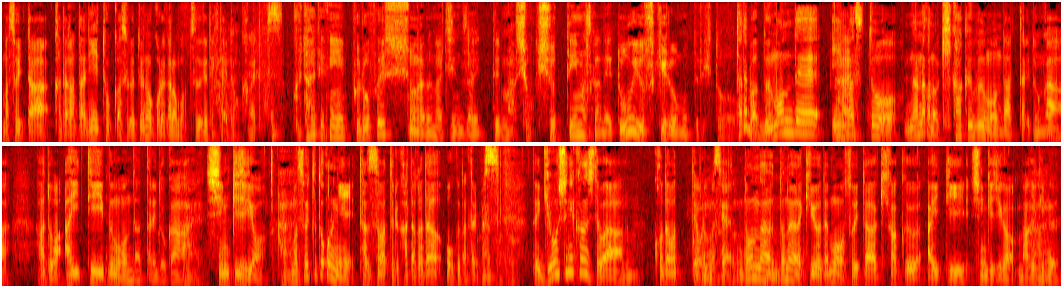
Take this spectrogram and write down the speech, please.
まあ、そういった方々に特化するというのをこれからも続けていきたいと考えてます、はい、具体的にプロフェッショナルな人材って、まあ、職種って言いますかね、どういうスキルを持ってる人？例えば部門で言いますと、はい、何らかの企画部門だったりとか、うんあとは IT 部門だったりとか、はい、新規事業、はい、まあ、そういったところに携わっている方々が多くなっております。で業種に関しては、こだわっておりません、うん、どんな、どのような企業でも、そういった企画、IT、新規事業、マーケティング、はい、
